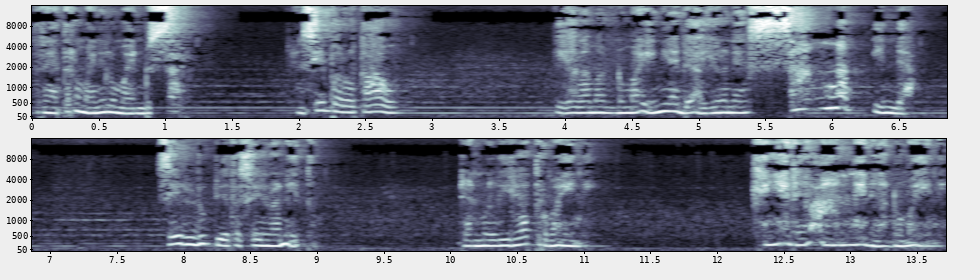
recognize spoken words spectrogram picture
Ternyata rumah ini lumayan besar. Dan saya baru tahu, di halaman rumah ini ada ayunan yang sangat indah. Saya duduk di atas ayunan itu dan melihat rumah ini. Kayaknya ada yang aneh dengan rumah ini.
